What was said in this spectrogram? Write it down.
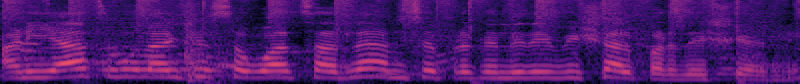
आणि याच मुलांशी संवाद साधलाय आमचे प्रतिनिधी विशाल परदेशी यांनी.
